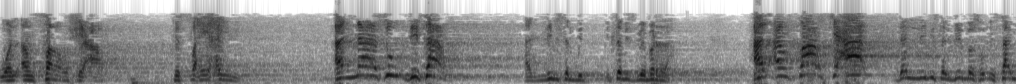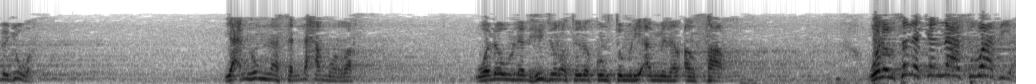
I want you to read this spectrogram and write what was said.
والأنصار شعار. في الصحيحين الناس دثار اللبس اللي بيتلبس ببرة. الأنصار شعار. ده اللبس اللي بيلبسه الإنسان بجوه. يعني هم ناس اللحم والرف ولولا الهجرة لكنت امرئا من الأنصار. ولو سلك الناس واديا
